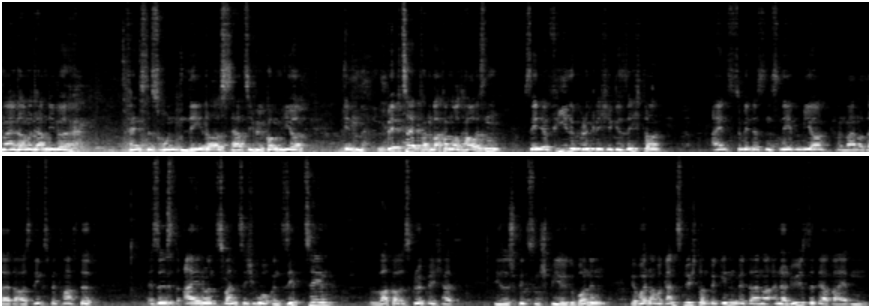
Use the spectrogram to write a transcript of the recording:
meine Damen und Herren, liebe Fans des runden Leders, herzlich willkommen hier im VIP-Zelt von Wacker Nordhausen. Ich sehe viele glückliche Gesichter, eins zumindest neben mir, von meiner Seite aus links betrachtet. Es ist 21 Uhr und 17. Wacker ist glücklich, hat dieses Spitzenspiel gewonnen. Wir wollen aber ganz nüchtern beginnen mit einer Analyse der beiden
